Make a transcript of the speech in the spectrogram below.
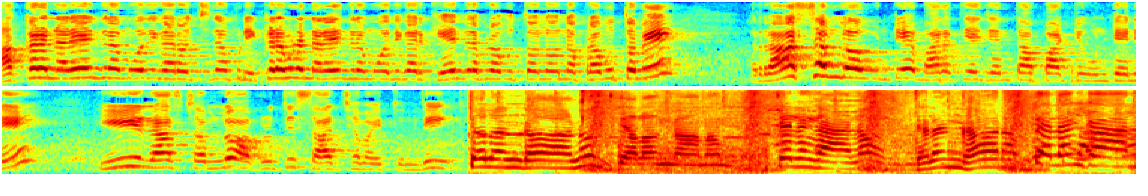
అక్కడ నరేంద్ర మోదీ గారు వచ్చినప్పుడు ఇక్కడ కూడా నరేంద్ర మోదీ గారు కేంద్ర ప్రభుత్వంలో ఉన్న ప్రభుత్వమే రాష్ట్రంలో ఉంటే భారతీయ జనతా పార్టీ ఉంటేనే ఈ రాష్ట్రంలో అభివృద్ధి సాధ్యమవుతుంది తెలంగాణం. తెలంగాణం. తెలంగాణ. తెలంగాణం. తెలంగాణ.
